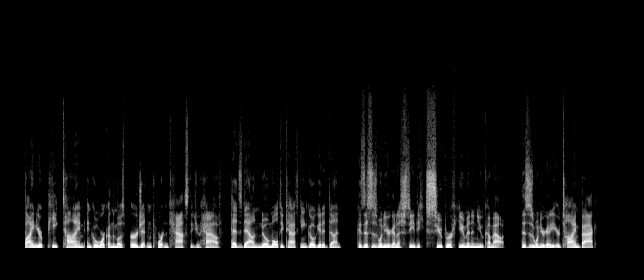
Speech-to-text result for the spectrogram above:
Find your peak time and go work on the most urgent, important tasks that you have. Heads down, no multitasking, go get it done. because this is when you're going to see the superhuman in you come out. This is when you're going to get your time back.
